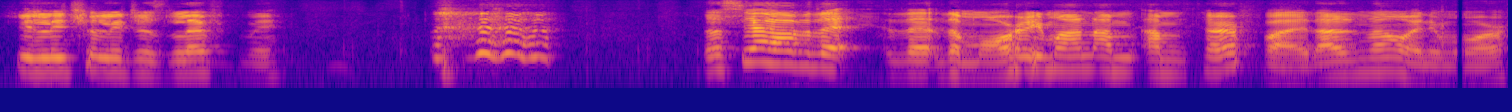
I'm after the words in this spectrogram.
He literally just left me. Does he have the, the, the Mori, man? I'm, I'm terrified. I don't know anymore.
